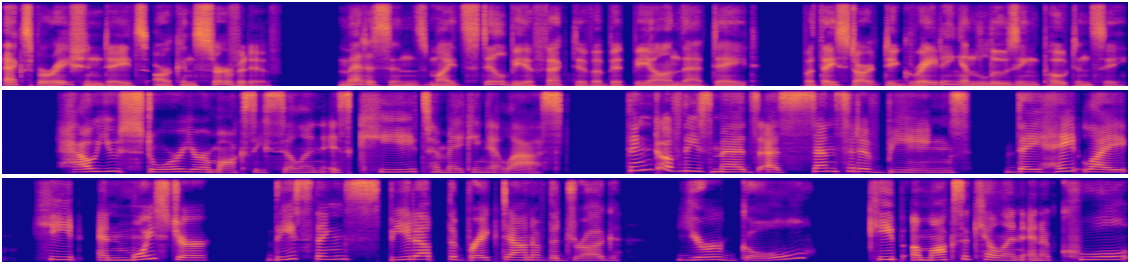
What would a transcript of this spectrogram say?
Expiration dates are conservative. Medicines might still be effective a bit beyond that date, but they start degrading and losing potency. How you store your amoxicillin is key to making it last. Think of these meds as sensitive beings. They hate light, heat, and moisture. These things speed up the breakdown of the drug. Your goal? Keep amoxicillin in a cool,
